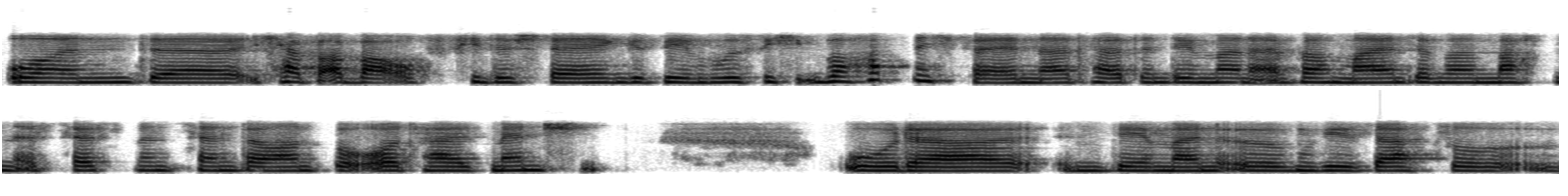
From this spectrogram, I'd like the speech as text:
Und äh, ich habe aber auch viele Stellen gesehen, wo es sich überhaupt nicht verändert hat, indem man einfach meinte, man macht ein Assessment Center und beurteilt Menschen. Oder indem man irgendwie sagt, so,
